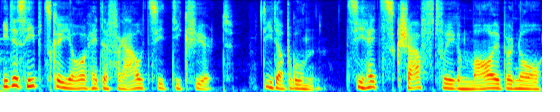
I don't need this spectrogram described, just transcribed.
In den 70er Jahren hat eine Frau die Zeitung geführt, Dida Brunn. Sie hat das Geschäft von ihrem Mann übernommen.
